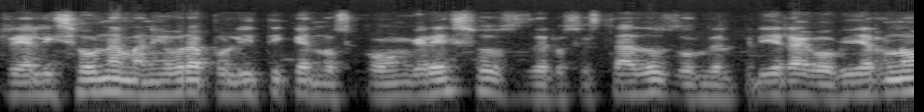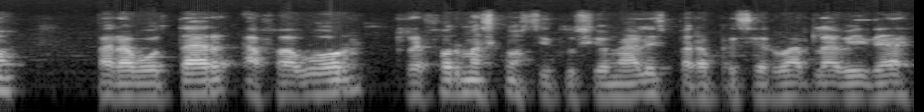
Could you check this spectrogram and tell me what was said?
realizó una maniobra política en los congresos de los estados donde el PRI era gobierno para votar a favor reformas constitucionales para preservar la vida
